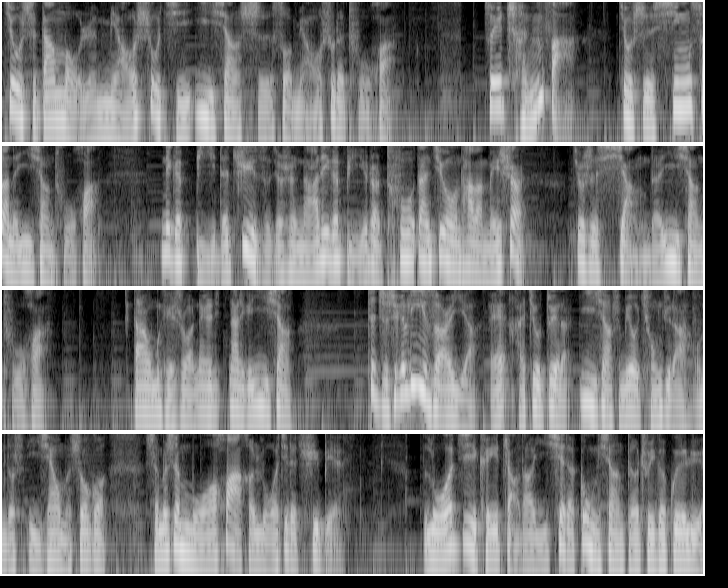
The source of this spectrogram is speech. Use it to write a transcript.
就是当某人描述其意象时所描述的图画，所以乘法就是心算的意象图画。那个笔的句子就是拿着一个笔有点秃，但就用它吧，没事儿，就是想的意象图画。当然，我们可以说那个那这个意象，这只是个例子而已啊。哎，还就对了，意象是没有穷举的啊。我们都是以前我们说过，什么是模化和逻辑的区别？逻辑可以找到一切的共相，得出一个规律。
